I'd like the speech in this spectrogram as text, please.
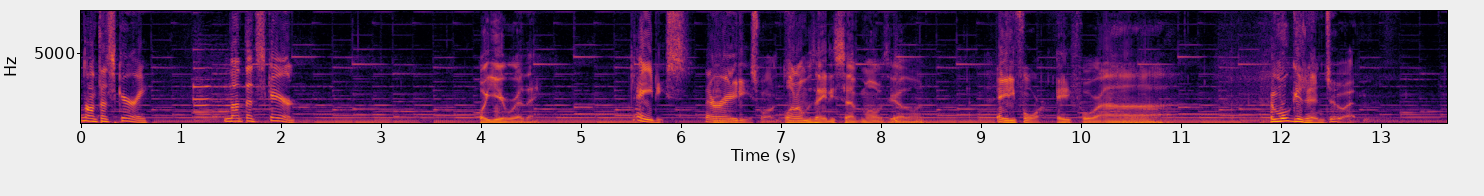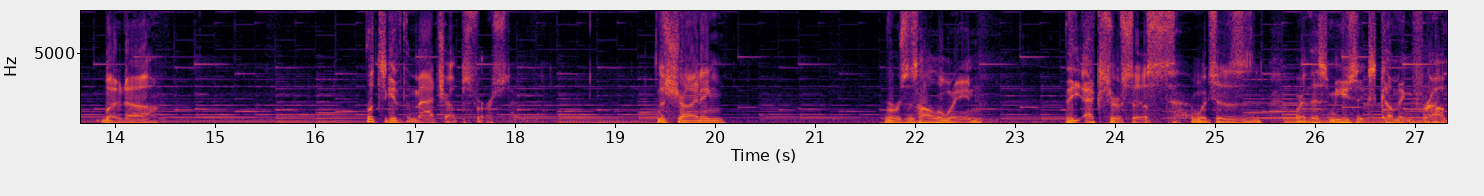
not that scary, not that scared. What year were they? 80s. They're 80s ones. One of them was 87. What was the other one? 84. 84. Ah. And we'll get into it. But uh let's give the matchups first. The Shining versus Halloween. The Exorcist, which is where this music's coming from,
